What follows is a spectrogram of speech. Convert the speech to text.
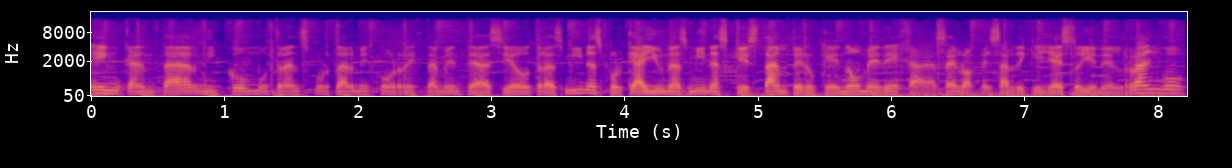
encantar ni cómo transportarme correctamente hacia otras minas porque hay unas minas que están pero que no me deja hacerlo a pesar de que ya estoy en el rango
